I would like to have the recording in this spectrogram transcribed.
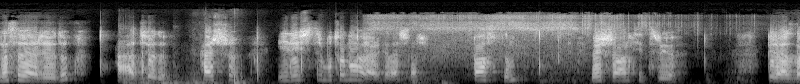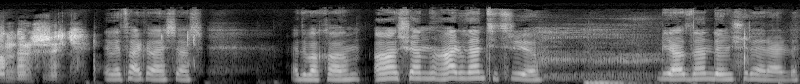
Nasıl veriyorduk? Ha atıyordu. Ha şu iyileştir butonu var arkadaşlar. Bastım ve şu an titriyor. Birazdan dönüşecek. Evet arkadaşlar. Hadi bakalım. Aa şu an harbiden titriyor. Birazdan dönüşür herhalde.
